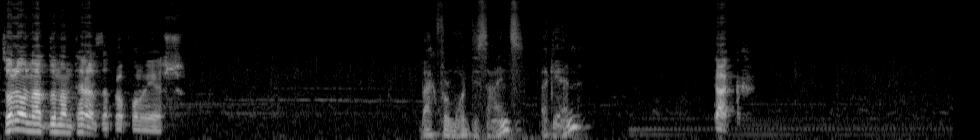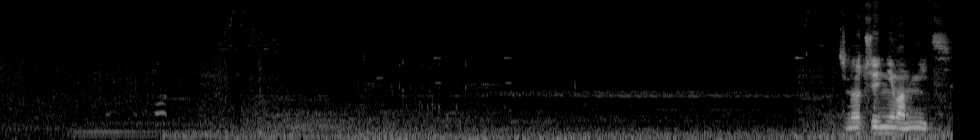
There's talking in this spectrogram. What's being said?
Co Leonardo nam teraz zaproponujesz? Back for more designs? Again? Tak. No, czyli nie mam nic.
